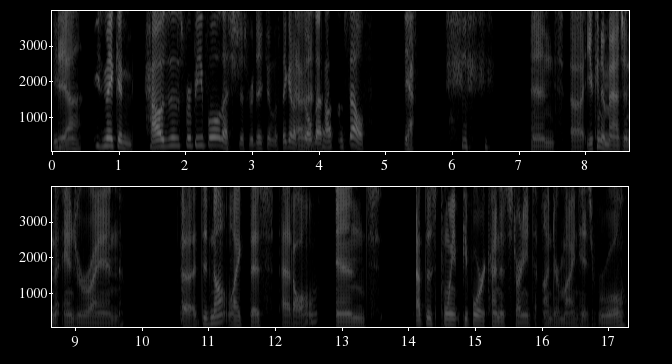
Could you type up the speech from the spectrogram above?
He's, yeah. He's making houses for people. That's just ridiculous. They got to Uh, build that house themselves. yeah. And uh, you can imagine that Andrew Ryan uh, did not like this at all. And at this point, people were kind of starting to undermine his rule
